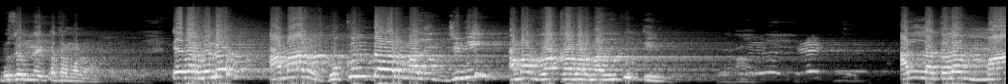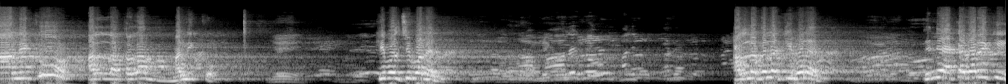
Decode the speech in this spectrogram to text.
বুঝলেন না কথা মনে এবার হলো আমার হুকুম দেওয়ার মালিক যিনি, আমার রাখাবার মালিকও তিনি। আল্লাহ তালা মালিকও, আল্লাহ তালা মালিকও। কি বলছি বলেন? আল্লাহ তালা কি বলেন? তিনি একাধারে কি?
